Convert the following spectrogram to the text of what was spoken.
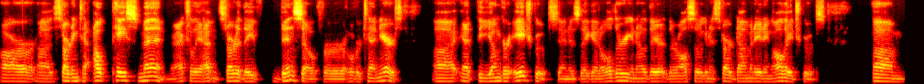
are uh, starting to outpace men. Actually, I haven't started, they've been so for over 10 years. Uh, at the younger age groups, and as they get older, you know they're they're also going to start dominating all age groups um,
